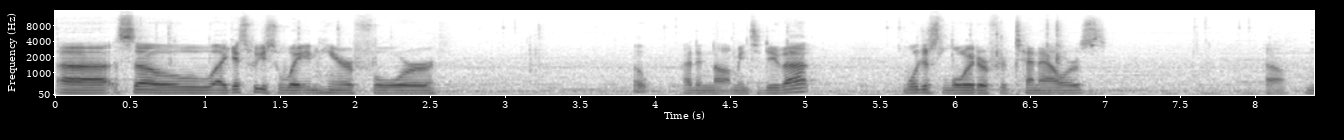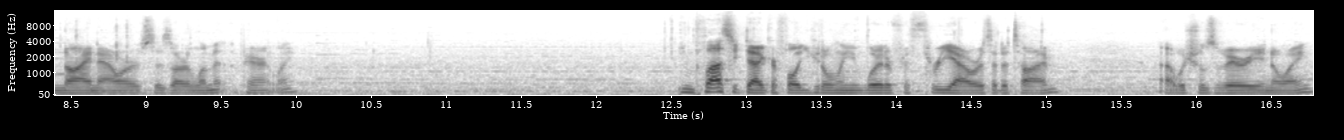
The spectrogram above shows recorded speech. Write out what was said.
Uh, so I guess we just wait in here for... Oh, I did not mean to do that. We'll just loiter for 10 hours. Oh, 9 hours is our limit, apparently. In Classic Daggerfall, you could only loiter for 3 hours at a time uh, which was very annoying.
